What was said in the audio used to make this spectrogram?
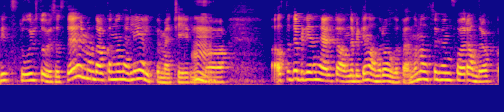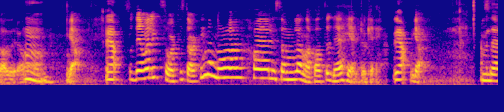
litt stor storesøster, men da kan hun heller hjelpe mer til. og At det blir en helt annen, det blir ikke en annen rolle for henne, men at hun får andre oppgaver. Og, ja. Ja. Så det var litt sårt i starten, men nå har jeg liksom landa på at det er helt ok. ja. Ja. Ja men det,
